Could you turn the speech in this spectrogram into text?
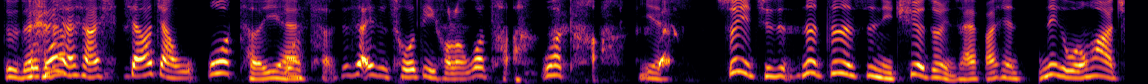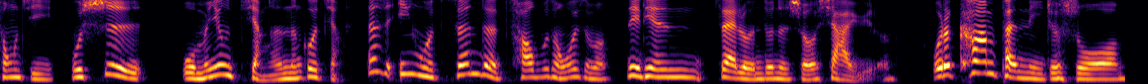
对不对？我刚才想想要讲 water，yes，就是要一直戳自己喉咙，water，water，yes。所以其实那真的是你去了之后，你才发现那个文化的冲击不是我们用讲的能够讲，但是英国真的超不同。为什么？那天在伦敦的时候下雨了。我的 company 就说，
